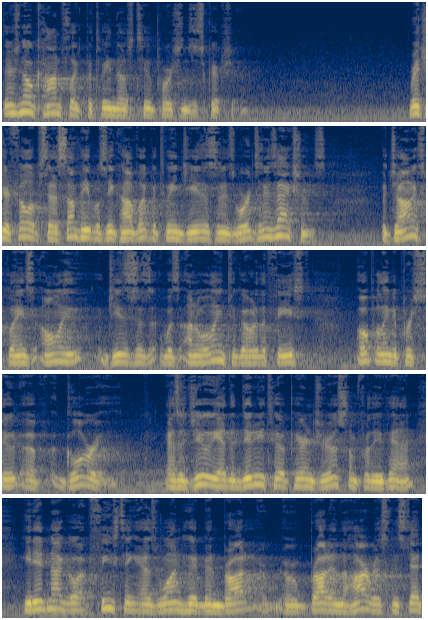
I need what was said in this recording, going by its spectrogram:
There's no conflict between those two portions of Scripture. Richard Phillips says some people see conflict between Jesus and his words and his actions. But John explains only Jesus was unwilling to go to the feast openly to pursuit of glory. As a Jew, he had the duty to appear in Jerusalem for the event. He did not go up feasting as one who had been brought or brought in the harvest. Instead,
